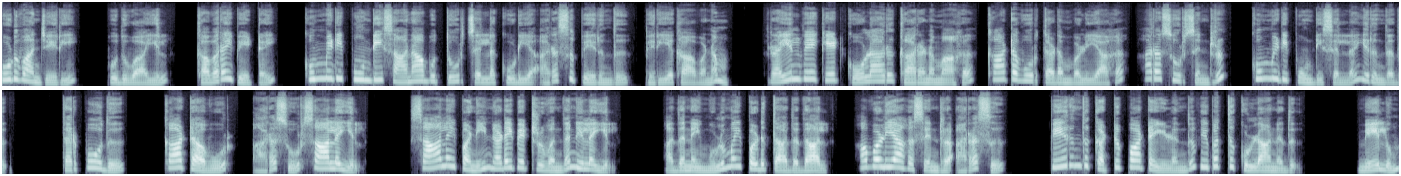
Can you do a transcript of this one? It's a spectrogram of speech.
கூடுவாஞ்சேரி புதுவாயில் கவரைபேட்டை கும்மிடிப்பூண்டி சானாபுத்தூர் செல்லக்கூடிய அரசு பேருந்து பெரிய காவணம் ரயில்வே கேட் கோளாறு காரணமாக காட்டவூர் தடம் வழியாக அரசூர் சென்று கும்மிடி பூண்டி செல்ல இருந்தது. தற்போது காட்டாவூர் அரசூர் சாலையில். சாலை பணி நடைபெற்று வந்த நிலையில். அதனை முழுமைப்படுத்தாததால் அவ்வழியாக சென்ற அரசு பேருந்து கட்டுப்பாட்டை இழந்து விபத்துக்குள்ளானது. மேலும்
